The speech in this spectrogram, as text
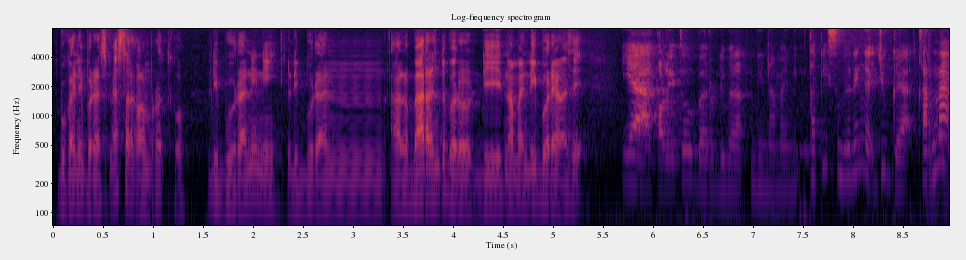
bukan liburan semester kalau menurutku. Liburan ini, liburan eh, Lebaran itu baru dinamain libur ya nggak sih? ya kalau itu baru dinamain tapi sebenarnya nggak juga karena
